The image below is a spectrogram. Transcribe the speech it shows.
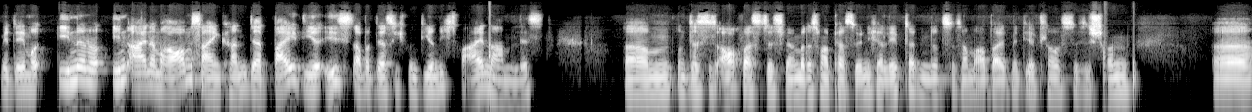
mit dem man in, in einem Raum sein kann, der bei dir ist, aber der sich von dir nicht vereinnahmen lässt. Ähm, und das ist auch was, das, wenn man das mal persönlich erlebt hat in der Zusammenarbeit mit dir, Klaus, das ist schon äh,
